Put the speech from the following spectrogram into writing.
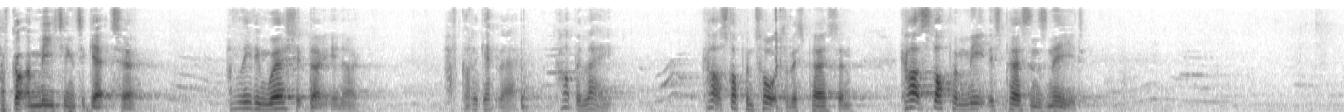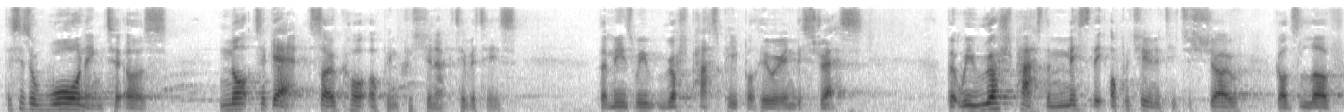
I've got a meeting to get to. I'm leading worship, don't you know? I've got to get there. Can't be late. Can't stop and talk to this person. Can't stop and meet this person's need. This is a warning to us not to get so caught up in Christian activities that means we rush past people who are in distress. That we rush past and miss the opportunity to show God's love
